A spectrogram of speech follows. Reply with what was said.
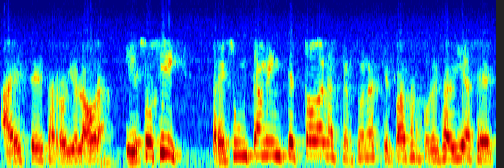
a este desarrollo de la obra. Y eso sí, presuntamente todas las personas que pasan por esa vía se,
